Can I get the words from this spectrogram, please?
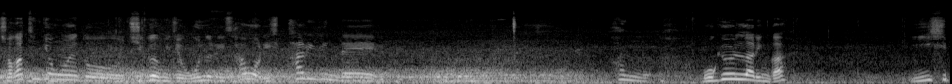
저 같은 경우에도 지금 이제 오늘이 4월 28일인데 한 목요일 날인가? 20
